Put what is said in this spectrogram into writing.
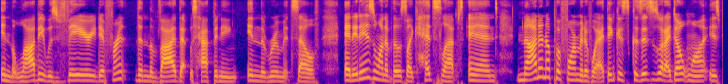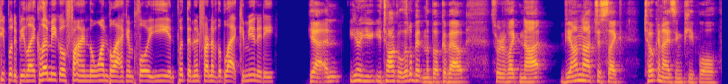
in the lobby was very different than the vibe that was happening in the room itself. And it is one of those like head slaps and not in a performative way. I think is because this is what I don't want is people to be like, let me go find the one black employee and put them in front of the black community. Yeah, and you know, you, you talk a little bit in the book about sort of like not beyond not just like tokenizing people,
